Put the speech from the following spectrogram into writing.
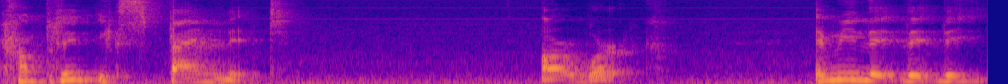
completely expanded our work. I mean, the, the, the,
